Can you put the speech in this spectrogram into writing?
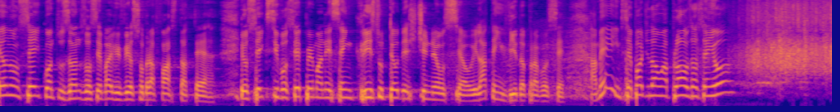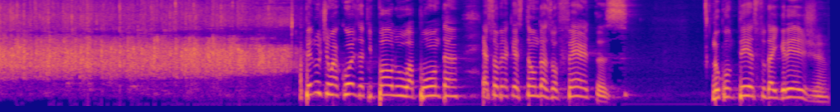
Eu não sei quantos anos você vai viver sobre a face da terra. Eu sei que se você permanecer em Cristo, o teu destino é o céu e lá tem vida para você. Amém? Você pode dar um aplauso ao Senhor? Penúltima coisa que Paulo aponta é sobre a questão das ofertas, no contexto da igreja.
